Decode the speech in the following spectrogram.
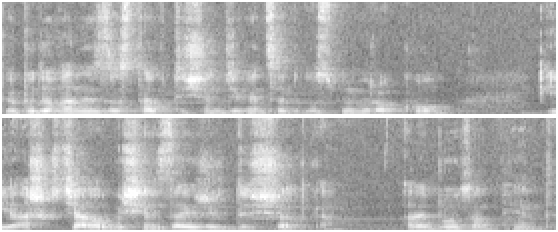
Wybudowany został w 1908 roku i aż chciałoby się zajrzeć do środka, ale było zamknięte.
